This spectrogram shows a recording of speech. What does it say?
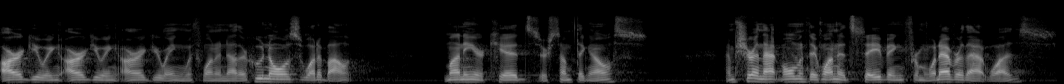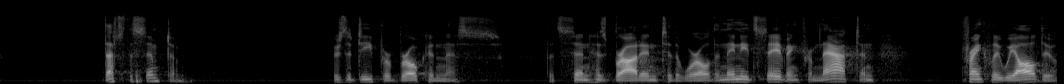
arguing, arguing, arguing with one another. Who knows what about? Money or kids or something else? I'm sure in that moment they wanted saving from whatever that was. That's the symptom. There's a deeper brokenness that sin has brought into the world, and they need saving from that. And Frankly, we all do.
